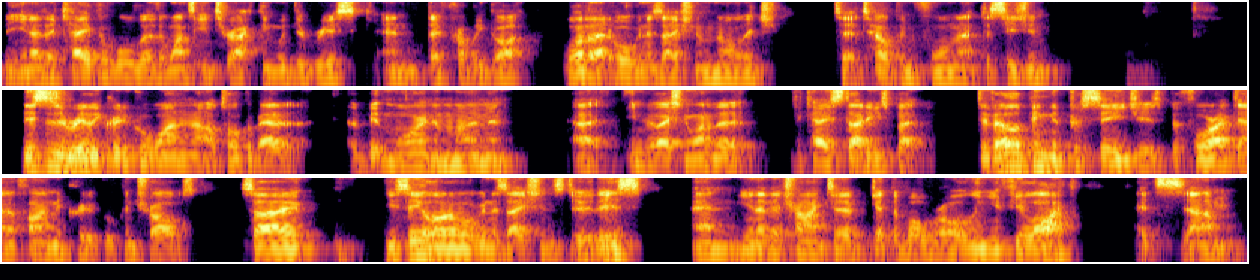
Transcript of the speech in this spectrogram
That, you know they're capable they're the ones interacting with the risk and they've probably got a lot of that organizational knowledge to, to help inform that decision. This is a really critical one and i'll talk about it a bit more in a moment uh, in relation to one of the, the case studies but developing the procedures before identifying the critical controls. So you see a lot of organizations do this and you know they're trying to get the ball rolling if you like. It's um,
